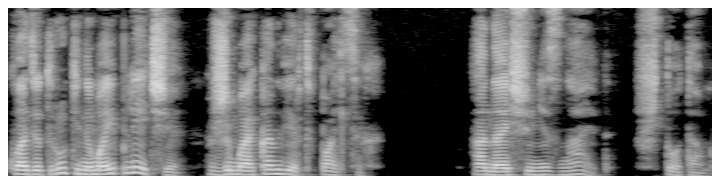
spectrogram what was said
Кладет руки на мои плечи, сжимая конверт в пальцах. Она еще не знает, что там.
